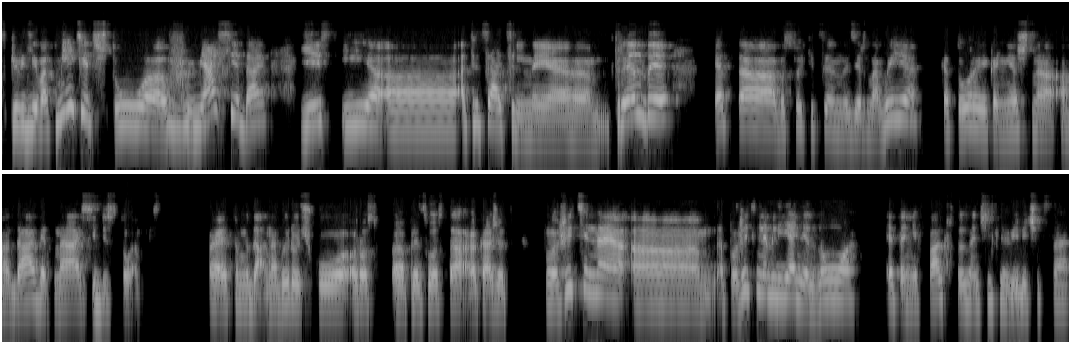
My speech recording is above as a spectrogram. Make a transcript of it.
справедливо отметить, что в мясе да, есть и отрицательные тренды. Это высокие цены на зерновые, которые, конечно, а, давят на себестоимость. Поэтому, да, на выручку э, производства окажет положительное, а, положительное влияние, но это не факт, что значительно увеличится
